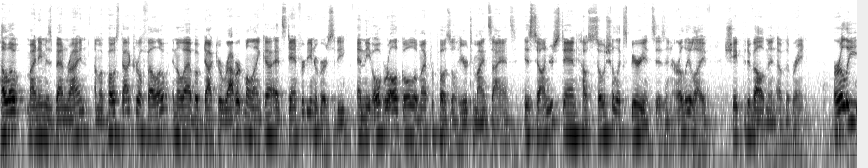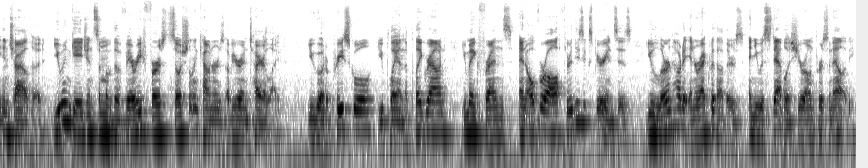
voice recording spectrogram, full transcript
Hello, my name is Ben Rein. I'm a postdoctoral fellow in the lab of Dr. Robert Malenka at Stanford University, and the overall goal of my proposal here to Mind Science is to understand how social experiences in early life shape the development of the brain. Early in childhood, you engage in some of the very first social encounters of your entire life. You go to preschool, you play on the playground, you make friends, and overall, through these experiences, you learn how to interact with others and you establish your own personality.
